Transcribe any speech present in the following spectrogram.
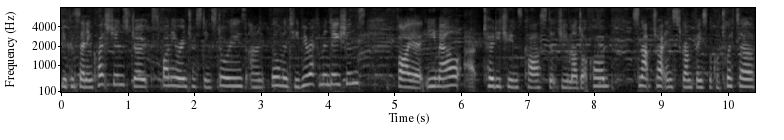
You can send in questions, jokes, funny or interesting stories, and film and TV recommendations via email at toadytunescast at gmail.com, Snapchat, Instagram, Facebook, or Twitter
